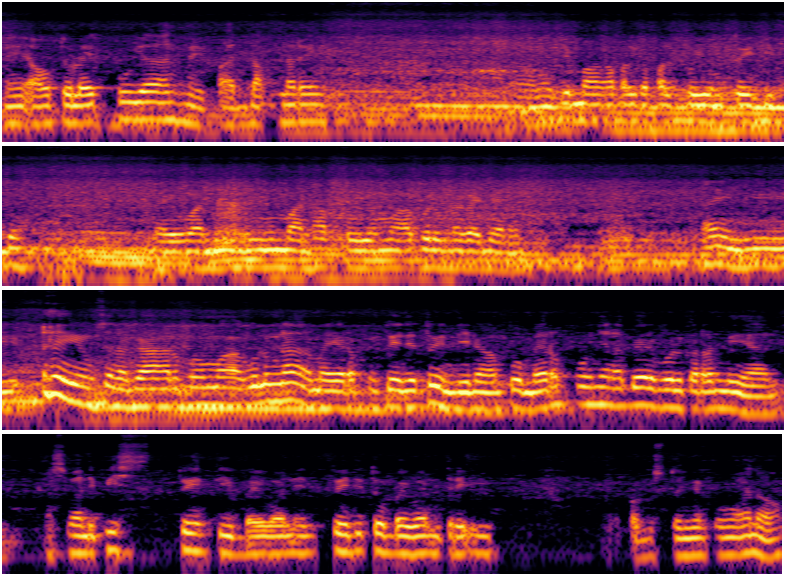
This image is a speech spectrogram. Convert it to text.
May auto light po yan may padlock na rin. Uh, medyo mga kapal-kapal po yung 22 may one, one half po yung mga gulong na ganyan eh. ay yung sa naghahanap po mga gulong na mahirap yung 22 hindi naman po. Meron po niyan available karamihan. Mas manipis 20 by 1 and 22 by 1 3 pag gusto niyo kung ano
